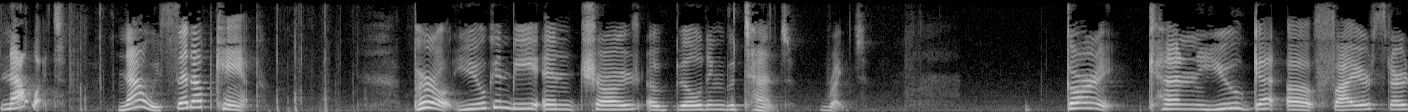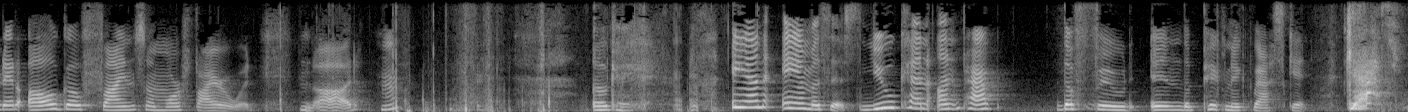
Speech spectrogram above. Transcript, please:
Now what? Now we set up camp. Pearl, you can be in charge of building the tent. Right. Garnet, can you get a fire started? I'll go find some more firewood. Nod. Hmm? Okay. And Amethyst, you can unpack the food in the picnic basket. Gasp!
